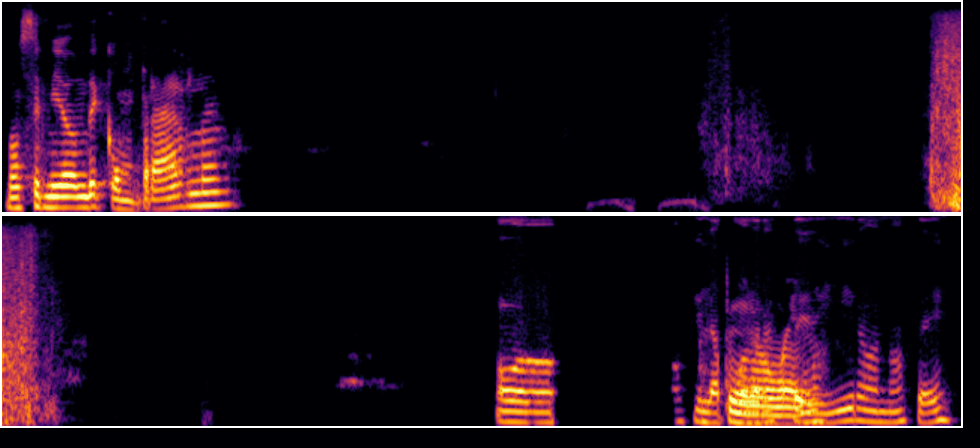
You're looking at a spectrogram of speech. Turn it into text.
no sé ni dónde comprarla. O, o si la Pero podrás bueno. pedir o no sé.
